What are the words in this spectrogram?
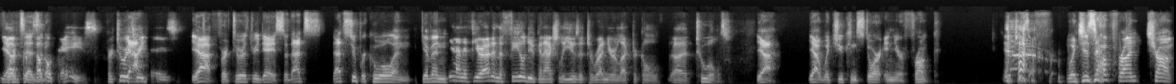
Yeah, Ford for says a couple days, for two or yeah, three days. Yeah, for two or three days. So that's that's super cool. And given yeah, and if you're out in the field, you can actually use it to run your electrical uh, tools. Yeah, yeah, which you can store in your frunk which is a which is a front trunk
